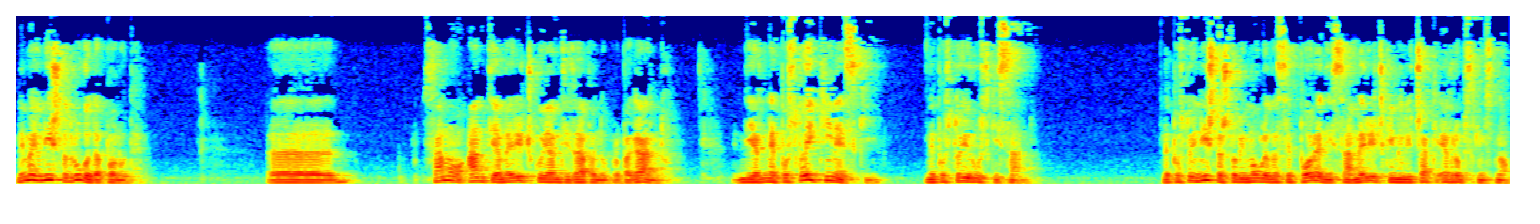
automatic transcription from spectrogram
nemaju ništa drugo da ponude. E, samo antiameričku i antizapadnu propagandu. Jer ne postoji kineski, ne postoji ruski san. Ne postoji ništa što bi moglo da se poredi sa američkim ili čak evropskim snom.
